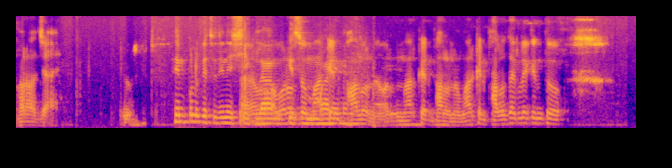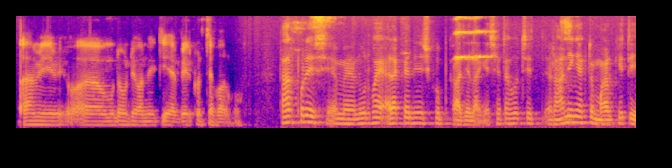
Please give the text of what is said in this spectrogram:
ধরা যায়। সিম্পল কিছু জিনিস শিখলাম কিছু মার্কেট মানে ভালো না মার্কেট ভালো না। মার্কেট ভালো থাকলে কিন্তু আমি মোটামুটি অনেক ইয়ে বের করতে পারব। তারপরে নূর ভাই আর একটা জিনিস খুব কাজে লাগে সেটা হচ্ছে রানিং একটা মার্কেটে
